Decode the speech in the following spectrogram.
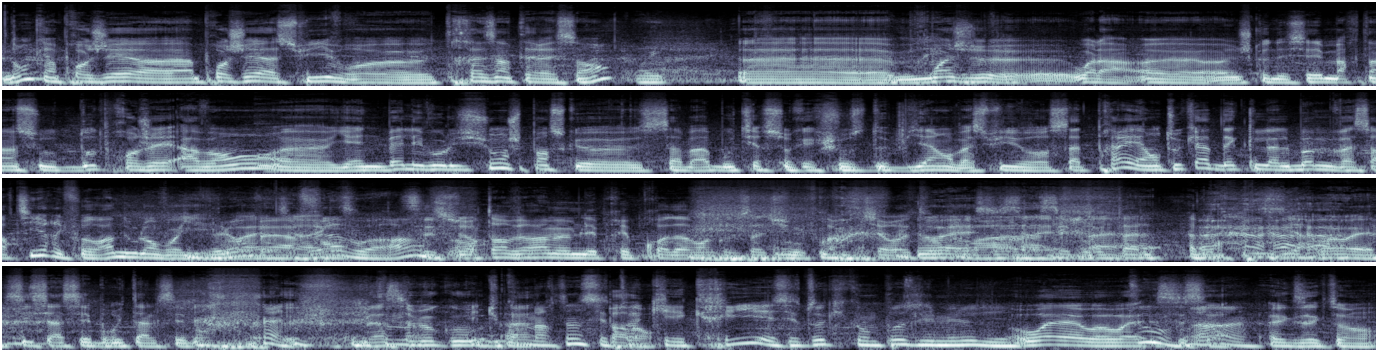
Donc un projet, euh, un projet à suivre euh, très intéressant. Oui. Euh, moi, je, voilà, euh, je connaissais Martin sous d'autres projets avant. Euh, Il y a une belle évolution. Je pense que ça va aboutir sur quelque chose de bien. On va suivre ça de près. Et en tout cas, dès que l'album va sortir, il faudra nous l'envoyer. Ouais, voir. hein. c'est sûr On t'enverra même les pré-prod avant, comme ça tu nous feras un petit retour. Ouais, si c'est assez brutal. Si c'est assez brutal, c'est bon. merci beaucoup Et du coup, Martin, c'est toi qui écris et c'est toi qui composes les mélodies. ouais ouais ouais Tout, c'est ça ah exactement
